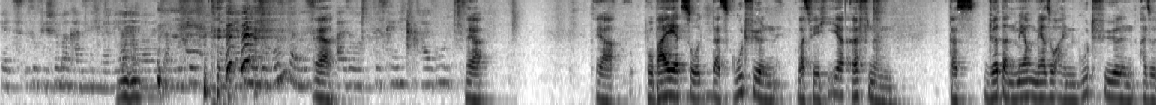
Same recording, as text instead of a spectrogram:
jetzt so viel schlimmer kann es nicht mehr werden, mhm. aber wenn es am gut geht, dann kennt man so runter. Das, ja. Also das kenne ich total gut. Ja. Ja, wobei jetzt so das Gutfühlen, was wir hier öffnen, das wird dann mehr und mehr so ein Gutfühlen, also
